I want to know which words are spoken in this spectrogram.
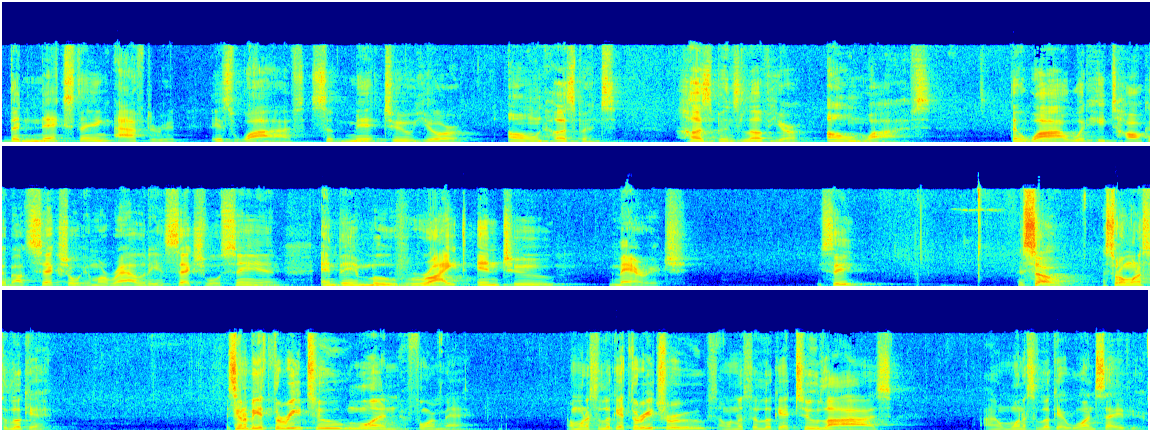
the next thing after it is wives, submit to your own husbands. Husbands, love your own wives. That why would he talk about sexual immorality and sexual sin and then move right into marriage? You see? And so, that's what I want us to look at. It's going to be a three, two, one format. I want us to look at three truths. I want us to look at two lies. I want us to look at one Savior.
